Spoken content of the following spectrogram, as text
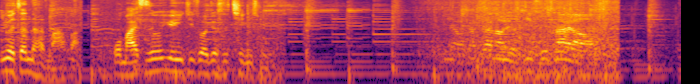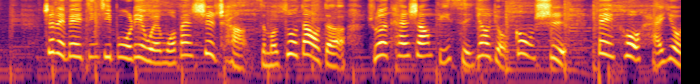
因为真的很麻烦，我们还是会愿意去做，就是清楚。你好像看到有机蔬菜哦。这里被经济部列为模范市场，怎么做到的？除了摊商彼此要有共识，背后还有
